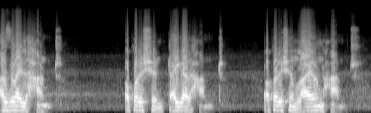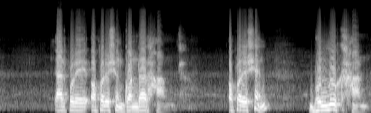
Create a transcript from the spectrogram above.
আজরাইল hunt operation tiger hunt operation lion hunt তারপরে অপারেশন গন্ডার হান্ট অপারেশন ভল্লুক হান্ট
